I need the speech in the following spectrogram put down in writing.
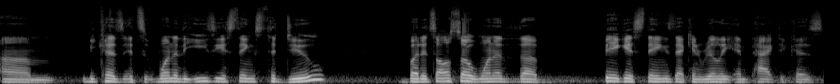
um, because it's one of the easiest things to do, but it's also one of the biggest things that can really impact it. Because,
